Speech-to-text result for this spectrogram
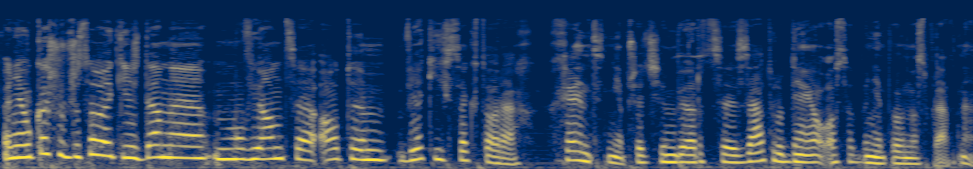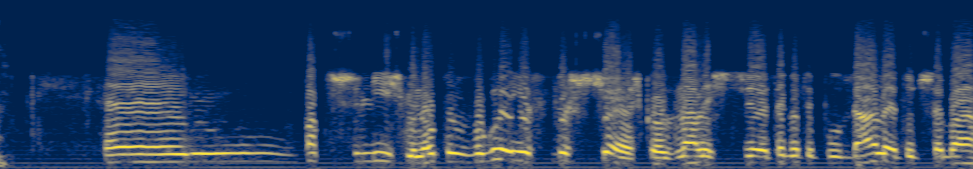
Panie Łukaszu, czy są jakieś dane mówiące o tym, w jakich sektorach chętnie przedsiębiorcy zatrudniają osoby niepełnosprawne? Em, patrzyliśmy, no to w ogóle jest dość ciężko znaleźć e, tego typu dane, tu trzeba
